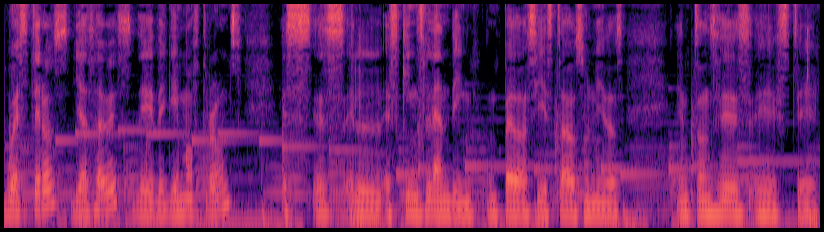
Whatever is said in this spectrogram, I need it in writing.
Westeros, ya sabes, de, de Game of Thrones. Es, es el King's Landing, un pedo así Estados Unidos. Entonces, este,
